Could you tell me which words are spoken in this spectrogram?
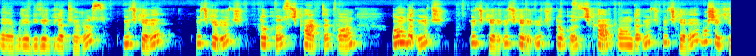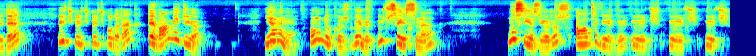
Ee, buraya bir virgül atıyoruz. 3 kere 3 kere 3 9 çıkarttık 10. 10'da 3 3 kere 3 kere 3 9 çıkar. 10'da 3 3 kere bu şekilde 3 3 3 olarak devam ediyor. Yani 19 bölü 3 sayısını nasıl yazıyoruz? 6,3 3 3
